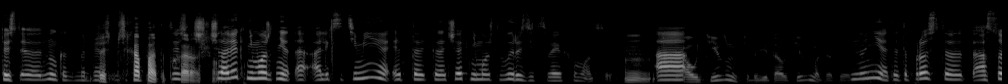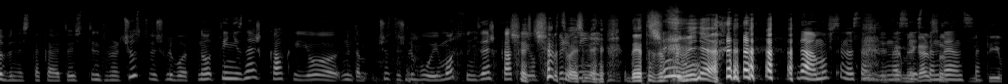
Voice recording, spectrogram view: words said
То есть, э, ну, как бы, То например, есть психопаты то есть человек не может... Нет, а- алекситимия — это когда человек не может выразить своих эмоций. М. А Аутизм? Типа вид аутизма какой-то? ну нет, это просто особенность такая. То есть ты, например, чувствуешь любовь, но ты не знаешь, как ее, ну там, чувствуешь любую эмоцию, не знаешь, как ее Черт возьми, применить. да это же про меня. Да, мы все на самом деле, у нас мне есть кажется, тенденция. ты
